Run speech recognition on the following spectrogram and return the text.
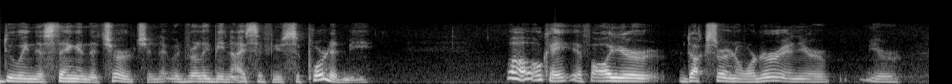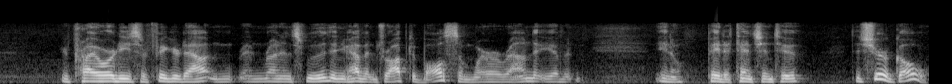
doing this thing in the church and it would really be nice if you supported me. Well, okay, if all your ducks are in order and your your your priorities are figured out and, and running smooth and you haven't dropped a ball somewhere around that you haven't, you know, paid attention to, then sure, go.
